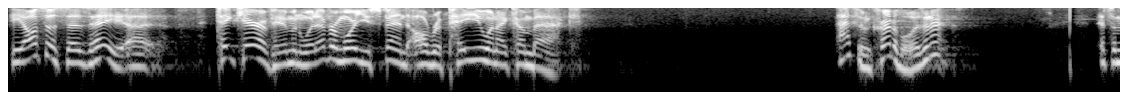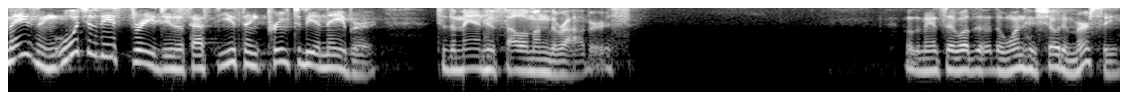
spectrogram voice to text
he also says, hey, uh, take care of him, and whatever more you spend, I'll repay you when I come back. That's incredible, isn't it? It's amazing. Which of these three, Jesus asked, do you think proved to be a neighbor to the man who fell among the robbers? Well, the man said, Well, the, the one who showed him mercy.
